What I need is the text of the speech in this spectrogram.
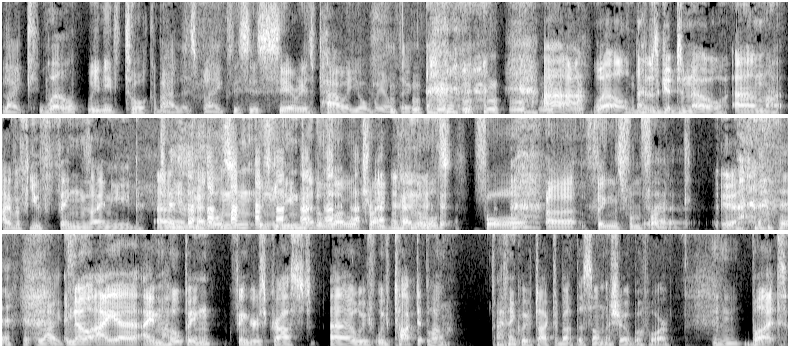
like, well, we need to talk about this, Blake. This is serious power you're wielding. ah, well, that is good to know. Um, I have a few things I need. Um, pedals. if you need pedals, I will trade pedals for uh, things from Frank. yeah. Like, No, I uh, I'm hoping, fingers crossed. Uh, we've we've talked it. Well, I think we've talked about this on the show before. But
